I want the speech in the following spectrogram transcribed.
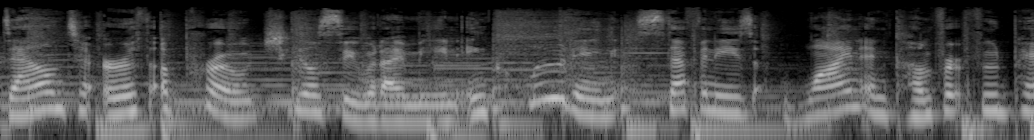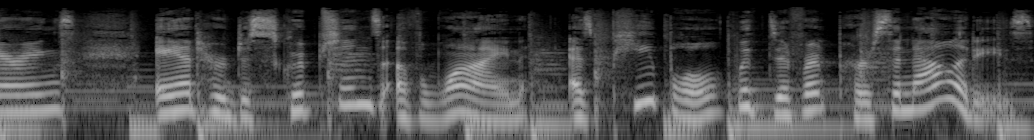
down to earth approach, you'll see what I mean, including Stephanie's wine and comfort food pairings and her descriptions of wine as people with different personalities.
